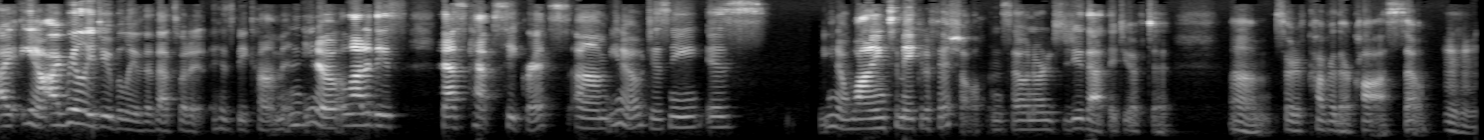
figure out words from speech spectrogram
I, you know, I really do believe that that's what it has become, and you know, a lot of these best kept secrets. Um, you know, Disney is you know wanting to make it official and so in order to do that they do have to um, sort of cover their costs so mm-hmm.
